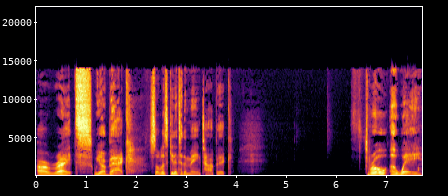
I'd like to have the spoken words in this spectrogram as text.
All right, we are back. So let's get into the main topic. Throw away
